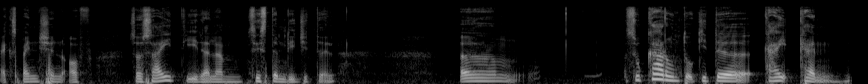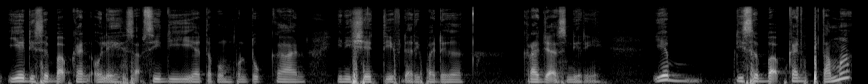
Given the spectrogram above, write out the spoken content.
expansion of society dalam sistem digital um, sukar untuk kita kaitkan ia disebabkan oleh subsidi ataupun peruntukan inisiatif daripada kerajaan sendiri. Ia disebabkan pertama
